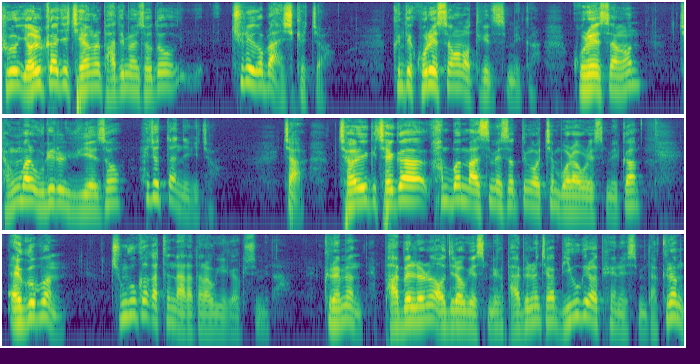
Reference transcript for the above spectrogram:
그 열 가지 재앙을 받으면서도 출애굽을 안 시켰죠. 근데 고레스왕은 어떻게 됐습니까? 고레스왕은 정말 우리를 위해서 해줬다는 얘기죠. 자, 저희 제가 한 번 말씀했었던 것처럼 뭐라고 그랬습니까? 애굽은 중국과 같은 나라다라고 얘기하고 있습니다. 그러면 바벨론은 어디라고 했습니까? 바벨론 제가 미국이라고 표현했습니다. 그럼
